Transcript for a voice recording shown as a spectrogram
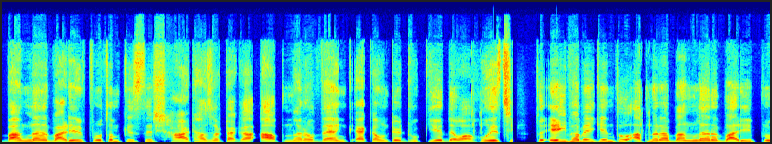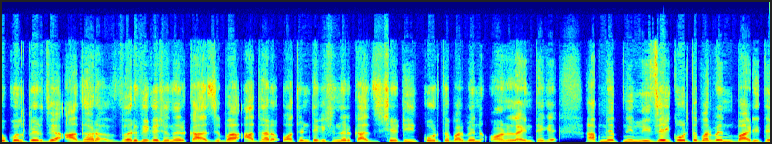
বাংলার বাড়ির প্রথম কিস্তির ষাট হাজার টাকা আপনার ব্যাংক অ্যাকাউন্টে ঢুকিয়ে দেওয়া হয়েছে। তো এইভাবেই কিন্তু আপনারা বাংলার বাড়ি প্রকল্পের যে আধার ভেরিফিকেশনের কাজ বা আধার অথেন্টিকেশনের কাজ সেটি করতে পারবেন অনলাইন থেকে। আপনি আপনি নিজেই করতে পারবেন বাড়িতে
